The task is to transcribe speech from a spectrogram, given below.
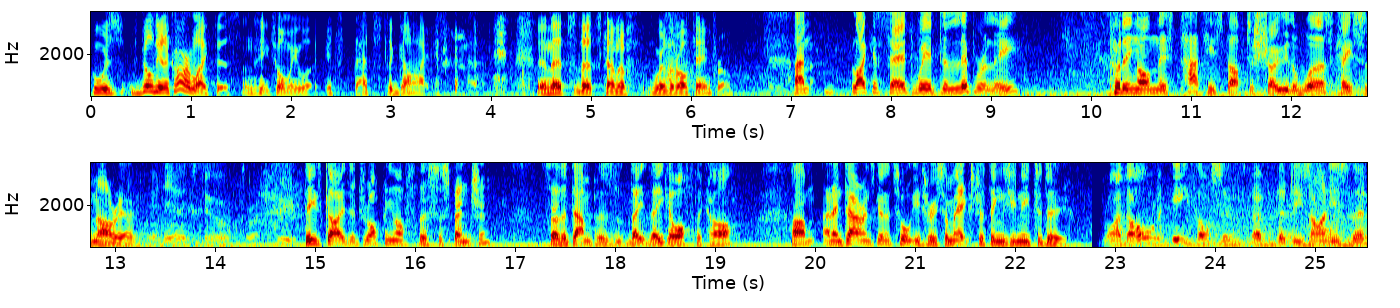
who was building a car like this. And he told me, well, it's, that's the guy. and that's, that's kind of where that all came from. And like I said, we're deliberately putting on this tatty stuff to show you the worst case scenario. It is too. These guys are dropping off the suspension, so the dampers, they, they go off the car. Um, and then Darren's going to talk you through some extra things you need to do. Right, the whole ethos of, of the design is that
